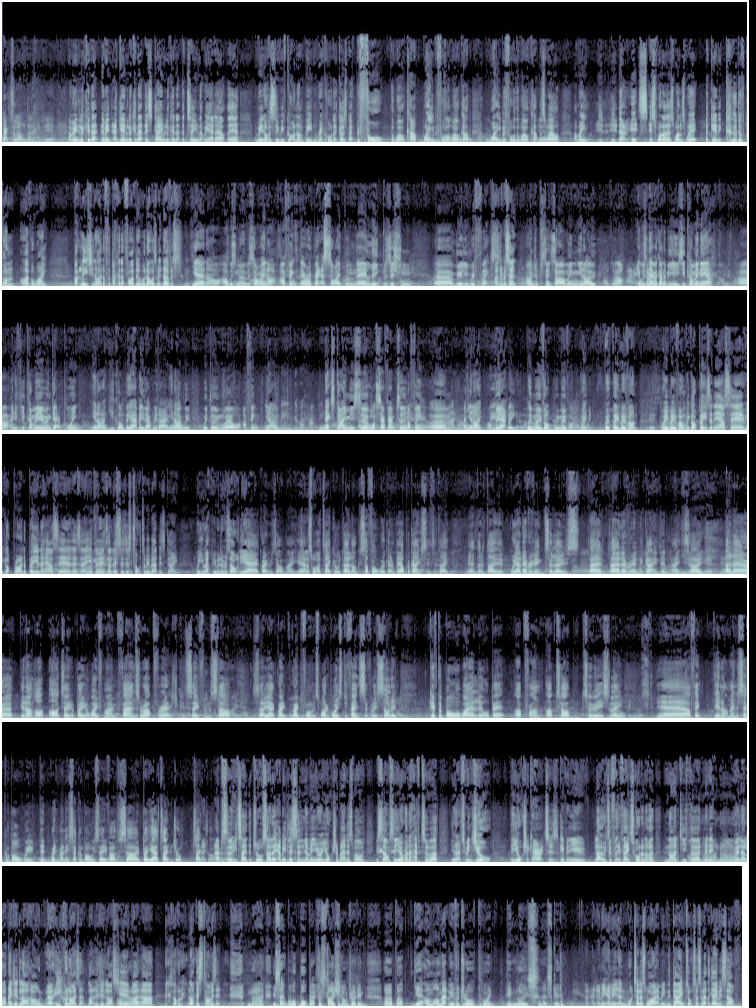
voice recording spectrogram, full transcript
back to London. Yeah. I mean, looking at, I mean, again, looking at this game, looking at the team that we had out there. I mean, obviously we've got an unbeaten record that goes back before the World Cup, way before, the World Cup, way before the World Cup as well. I mean, you, you know, it's it's one of those ones where, again, it could have gone either way. But Leeds United off the back of that 5 0 win, I was a bit nervous. Yeah, no, I was nervous. I mean, I, I think they're a better side than their league position uh, really reflects. 100%? 100%. So, I mean, you know, uh, it was never going to be easy coming here. Uh, and if you come here and get a point, you know, you've got to be happy that with that. You know, we, we're doing well. I think, you know, next game is, uh, what, Southampton, I think. Um, and, you know, I'll be happy. We move on. We move on. We, we, we move on. We move on. We got bees in the house here. We got Brian the Bee in the house here. Let's how you doing. So listen, just talk to me about this game. Were you happy with the result at the Yeah, end? great result, mate. Yeah. Tell us why. I take it all day long because I thought we were going to be up against it today. At the end of the day, we had everything to lose. They had, they had everything to gain, didn't they? so, yeah, yeah. and they're uh, you know hard, hard team to beat away from home. Fans are up for it, as you can see from the start. So yeah, great great performance by the boys. Defensively solid. Give the ball away a little bit up front, up top, too easily. Yeah, I think you know what I mean. The second ball, we didn't win many second balls either. So, but yeah, take the draw. Take the draw. Absolutely take the draw. So, I mean, listen, I mean, you're a Yorkshire man as well yourself, so you're going to have to, uh, you're going to have to endure the Yorkshire characters giving you loads if, if they'd scored another 93rd minute winner like they did last, or uh, equaliser like they did last I year. know. But uh, it's not, gonna, not this time, is it? No, it's that walk, walk back to the station I'm dreading. Uh, but yeah, I'm, I'm happy with a draw. Point. Didn't lose. That's good. I mean, I mean, and what, tell us why. I mean, the game. Talk to us about the game itself.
